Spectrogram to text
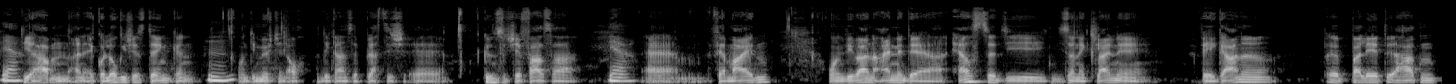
Ja. die haben ein ökologisches Denken Mhm. und die möchten auch die ganze plastisch, äh, künstliche Faser Ja. ähm, vermeiden. Und wir waren eine der ersten, die, die so eine kleine vegane äh, Palette hatten.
